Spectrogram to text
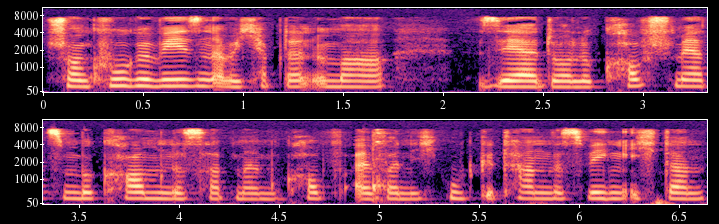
schon cool gewesen, aber ich habe dann immer sehr dolle Kopfschmerzen bekommen. Das hat meinem Kopf einfach nicht gut getan, weswegen ich dann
